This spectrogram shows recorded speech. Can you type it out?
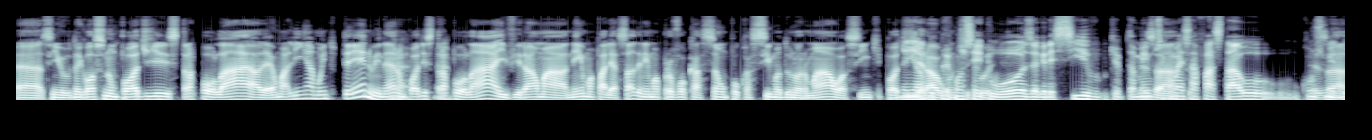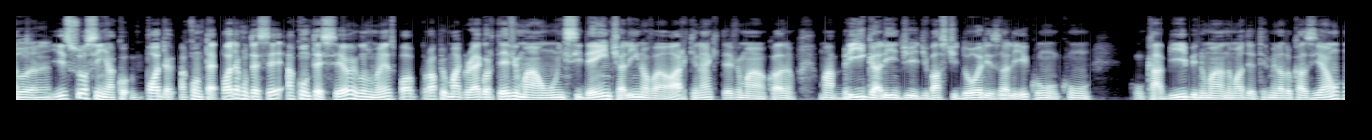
assim, o negócio não pode extrapolar, é uma linha muito tênue, né? É, não pode é. extrapolar é. e virar uma, nem uma palhaçada, nem uma provocação um pouco acima do normal, assim, que pode nem gerar algo algum tipo preconceituoso, tipo... agressivo, porque também Exato. você começa a afastar o, consumidor, né? Isso, assim, pode, aconte pode acontecer, aconteceu em alguns momentos, o próprio McGregor teve uma, um incidente ali em Nova York, né? Que teve uma, uma briga ali de, de bastidores ali com, com com o Khabib numa, numa determinada ocasião,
